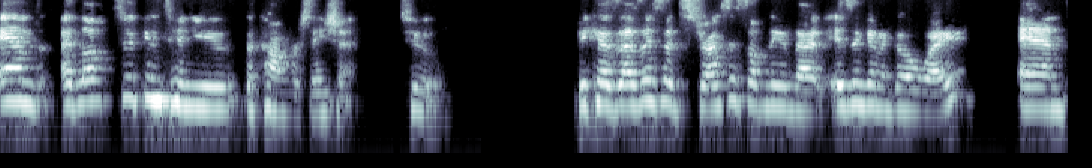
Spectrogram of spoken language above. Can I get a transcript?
And I'd love to continue the conversation too. Because as I said, stress is something that isn't going to go away. And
